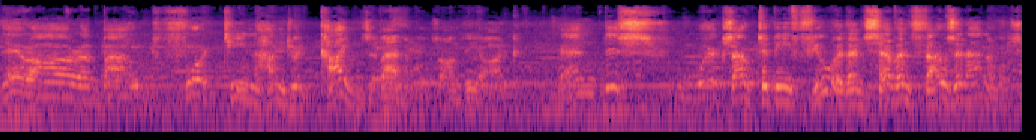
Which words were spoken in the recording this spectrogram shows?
There are about 1,400 kinds of animals on the ark, and this works out to be fewer than 7,000 animals.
